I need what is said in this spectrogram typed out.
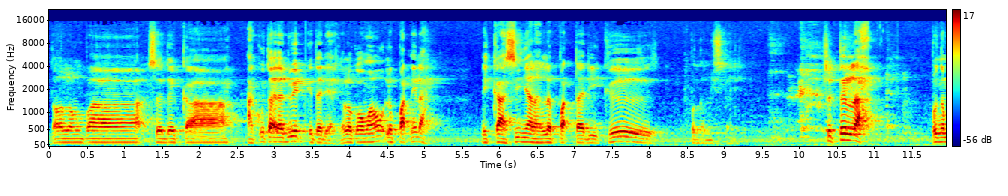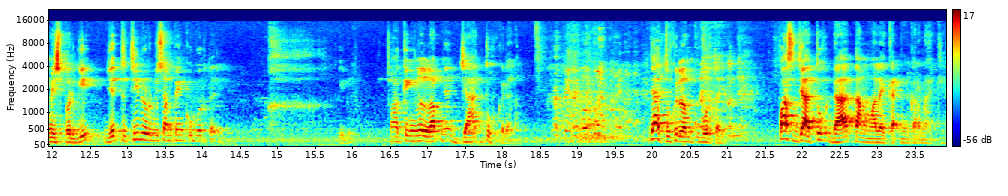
Tolong pak sedekah. Aku tak ada duit kita dia. Kalau kau mau lepat nih lah. Dikasihnya lah lepat tadi ke pengemis tadi. Setelah pengemis pergi, dia tertidur di samping kubur tadi. Tidur. Saking lelapnya jatuh ke dalam. Jatuh ke dalam kubur tadi. Pas jatuh datang malaikat mungkar nakir.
